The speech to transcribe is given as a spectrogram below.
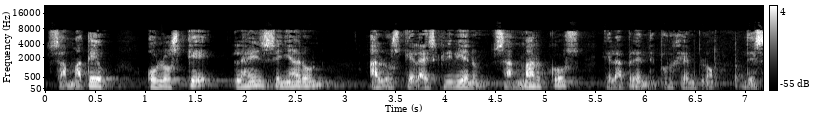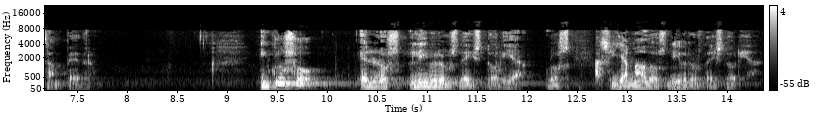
San Mateo o los que la enseñaron a los que la escribieron, San Marcos, que la aprende, por ejemplo, de San Pedro. Incluso en los libros de historia, los así llamados libros de historia,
